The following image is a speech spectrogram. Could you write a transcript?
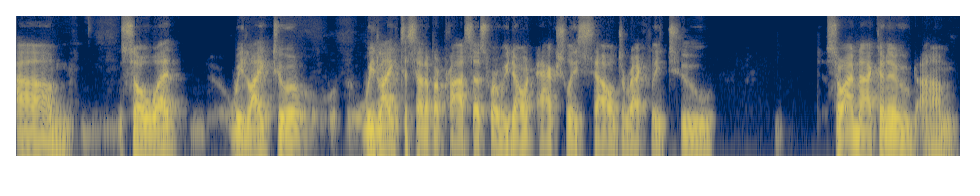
Um, so what we like to we like to set up a process where we don't actually sell directly to. So I'm not going to um,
